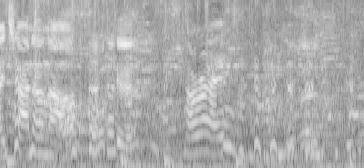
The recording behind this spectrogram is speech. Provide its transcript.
My channel now. Okay. All right.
